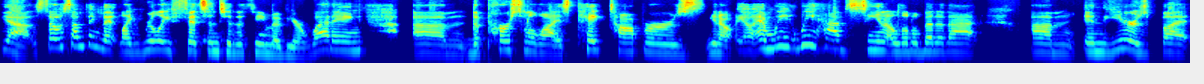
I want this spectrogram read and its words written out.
Yeah, so something that like really fits into the theme of your wedding, um, the personalized cake toppers, you know, and we we have seen a little bit of that um, in the years, but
